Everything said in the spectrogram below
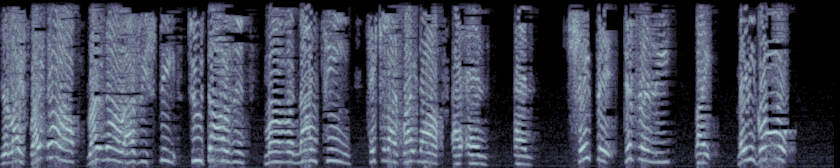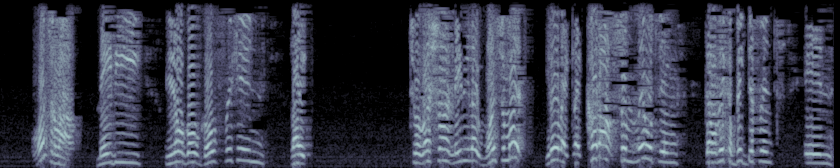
your life right now, right now as we speak, 2019, take your life right now and and, and shape it differently. Like maybe go out once in a while. Maybe you know go go freaking like to a restaurant maybe like once a month. You know, like like cut out some little things that will make a big difference in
